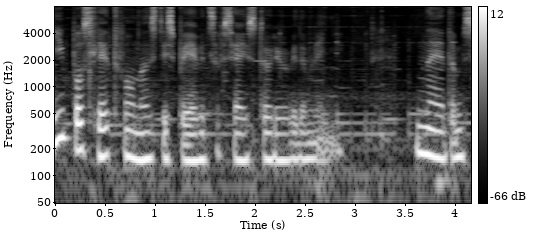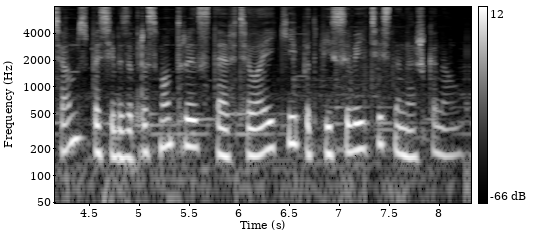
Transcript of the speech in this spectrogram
И после этого у нас здесь появится вся история уведомлений. На этом все. Спасибо за просмотр. Ставьте лайки подписывайтесь на наш канал.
